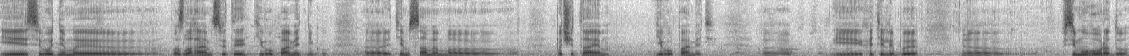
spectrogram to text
И сегодня мы возлагаем цветы к его памятнику, э, тем самым э, почитаем его память э, и хотели бы э, всему городу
